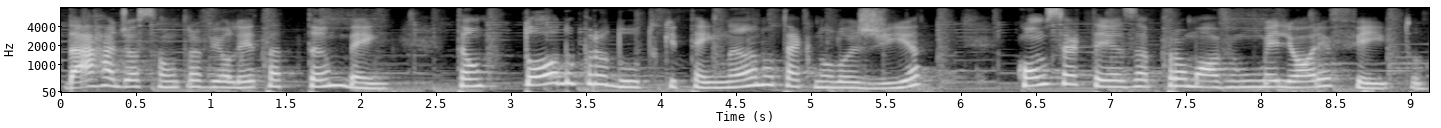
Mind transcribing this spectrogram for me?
da radiação ultravioleta também. Então, todo produto que tem nanotecnologia, com certeza promove um melhor efeito.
